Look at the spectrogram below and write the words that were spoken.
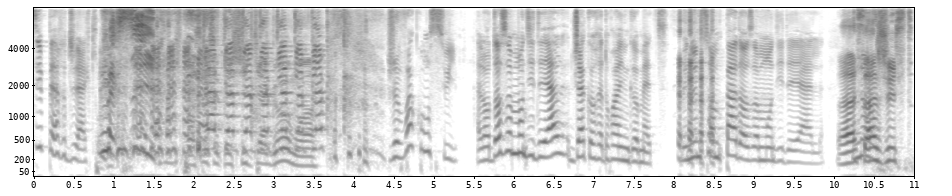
super, Jack. Merci Je pensais que c'était Chicago, moi. Je vois qu'on suit. Alors, dans un monde idéal, Jack aurait droit à une gommette. Mais nous ne sommes pas dans un monde idéal. Ah, c'est Non. injuste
